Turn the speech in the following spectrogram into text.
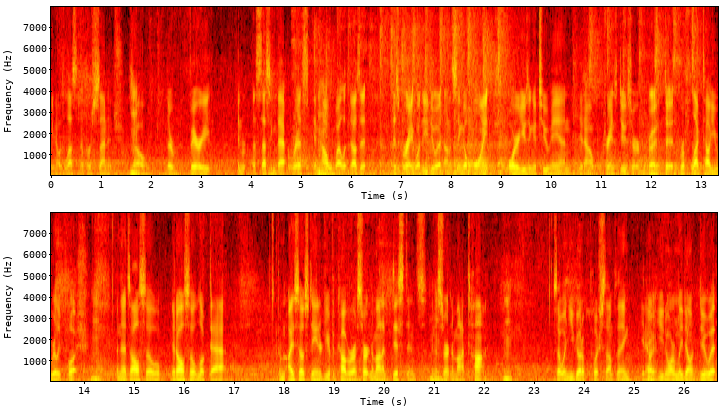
you know, is less than a percentage. Hmm. So they're very in assessing that risk and how well it does it is great. Whether you do it on a single point or you're using a two-hand, you know, transducer Right. to reflect how you really push. Hmm. And then it's also it also looked at from an ISO standard, you have to cover a certain amount of distance in a certain amount of time. Hmm. So when you go to push something, you know, Right. you normally don't do it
